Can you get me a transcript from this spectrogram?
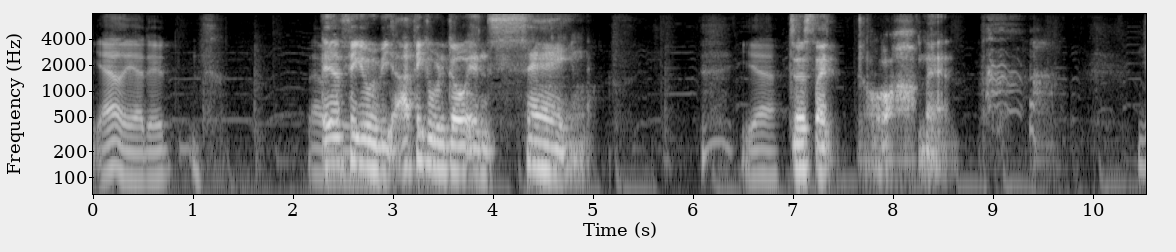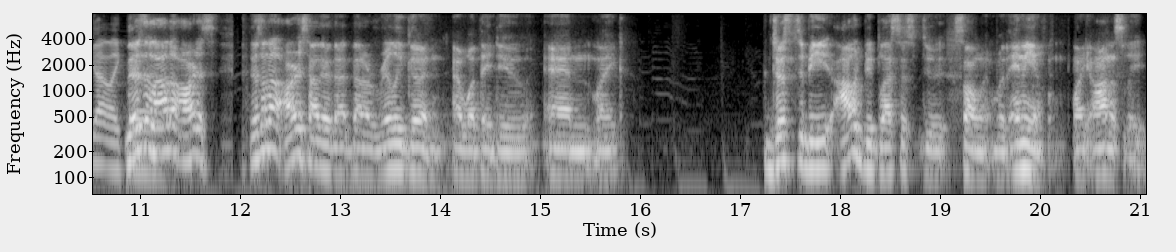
Yeah, yeah, dude. I would think it would be. I think it would go insane. yeah. Just like, oh man. You got like There's the- a lot of artists. There's a lot of artists out there that, that are really good at what they do, and like, just to be, I would be blessed to do a song with any of them. Like honestly,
